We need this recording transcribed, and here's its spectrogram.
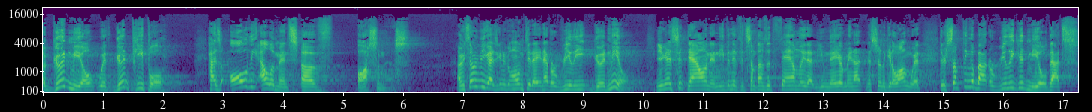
a good meal with good people has all the elements of awesomeness. I mean, some of you guys are to go home today and have a really good meal. You're going to sit down, and even if it's sometimes with family that you may or may not necessarily get along with, there's something about a really good meal that's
